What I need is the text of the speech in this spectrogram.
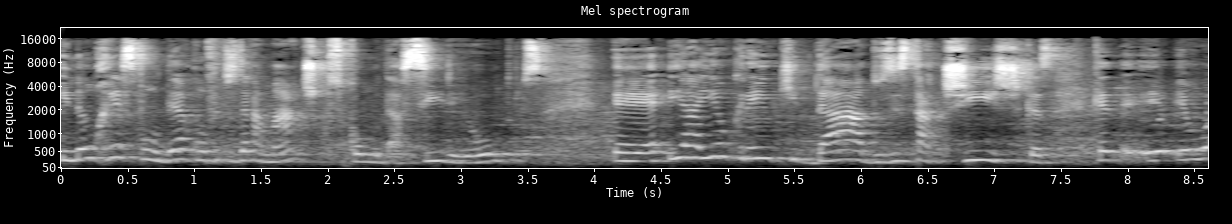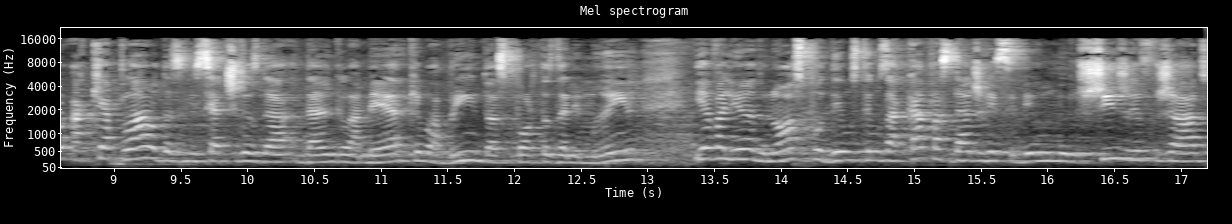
e não responder a conflitos dramáticos como o da Síria e outros. É, e aí eu creio que dados, estatísticas, que eu, eu aqui aplaudo as iniciativas da, da Angela Merkel abrindo as portas da Alemanha e avaliando, nós podemos, temos a capacidade de receber um número X de refugiados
